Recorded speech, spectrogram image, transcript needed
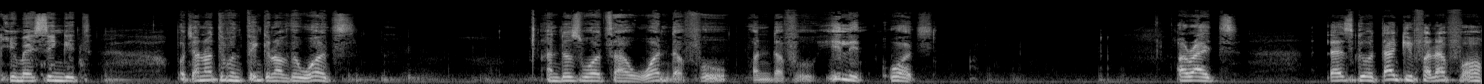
You may sing it, but you're not even thinking of the words. And those words are wonderful, wonderful, healing words. All right, let's go. Thank you, Father, for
